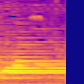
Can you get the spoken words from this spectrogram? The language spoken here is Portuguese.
Música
